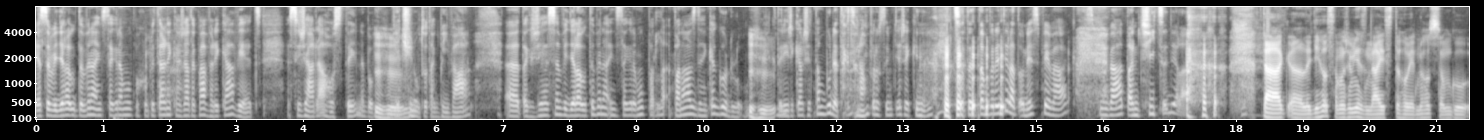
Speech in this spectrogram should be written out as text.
Já jsem viděla u tebe na Instagramu, pochopitelně každá taková veliká věc si žádá hosty, nebo mm-hmm. většinou to tak bývá. E, takže jsem viděla u tebe na Instagramu padla, pana Zdeňka Godlu, mm-hmm. který říkal, že tam bude. Tak to nám prosím tě řekni, co ten tam bude dělat. On je zpěvák, zpívá, tančí, co dělá? tak eh, lidi ho samozřejmě znají z toho jednoho songu,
